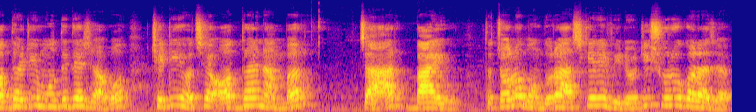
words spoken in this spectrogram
অধ্যায়টির মধ্যে দিয়ে যাব, সেটি হচ্ছে অধ্যায় নাম্বার চার, বায়ু। তো চলো বন্ধুরা, আজকের এই ভিডিওটি শুরু করা যাক।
